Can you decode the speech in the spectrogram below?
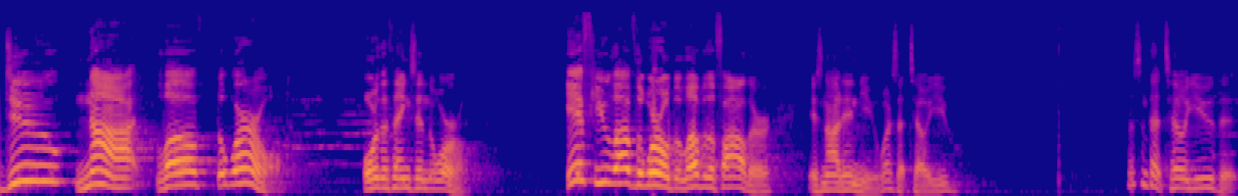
Do not love the world or the things in the world. If you love the world, the love of the Father is not in you. What does that tell you? Doesn't that tell you that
